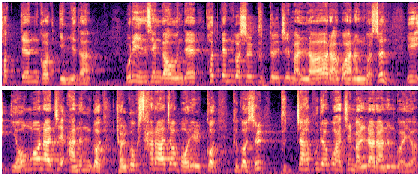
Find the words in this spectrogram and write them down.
헛된 것입니다. 우리 인생 가운데 헛된 것을 붙들지 말라라고 하는 것은 이 영원하지 않은 것, 결국 사라져 버릴 것, 그것을 붙잡으려고 하지 말라라는 거예요.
